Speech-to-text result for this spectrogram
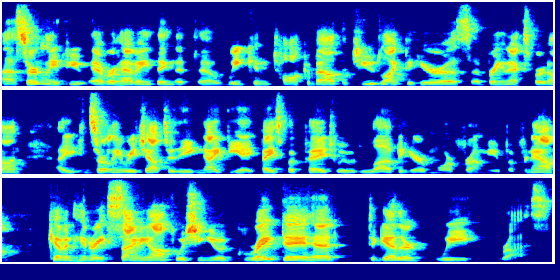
Uh, certainly, if you ever have anything that uh, we can talk about that you'd like to hear us uh, bring an expert on, uh, you can certainly reach out through the Ignite DA Facebook page. We would love to hear more from you. But for now, Kevin Henry signing off, wishing you a great day ahead. Together we rise.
